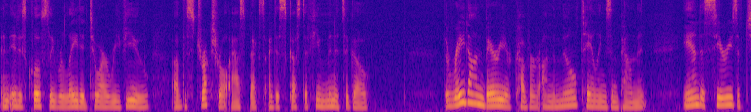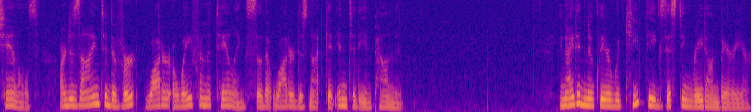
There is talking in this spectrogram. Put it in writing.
and it is closely related to our review of the structural aspects I discussed a few minutes ago. The radon barrier cover on the mill tailings impoundment and a series of channels are designed to divert water away from the tailings so that water does not get into the impoundment. United Nuclear would keep the existing radon barrier,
